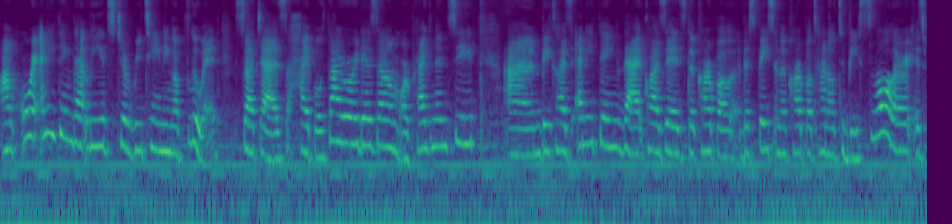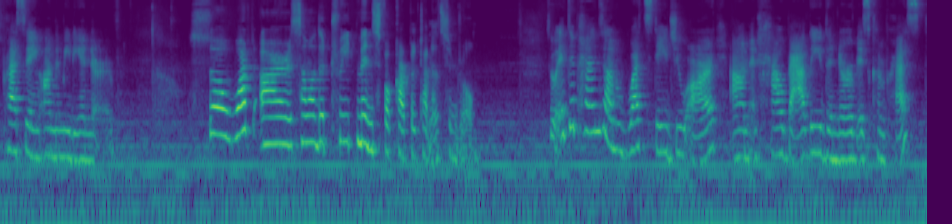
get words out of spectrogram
um, or anything that leads to retaining of fluid, such as hypothyroidism or pregnancy. Um, because anything that causes the carpal, the space in the carpal tunnel to be smaller is pressing on the median nerve. So, what are some of the treatments for carpal tunnel syndrome? So it depends on what stage you are um, and how badly the nerve is compressed.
